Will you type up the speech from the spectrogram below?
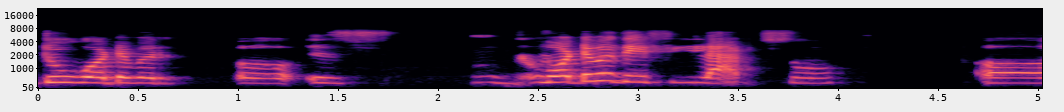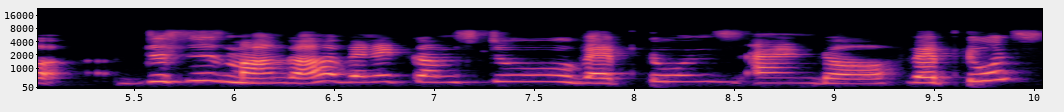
do whatever uh, is whatever they feel apt so uh, this is manga. When it comes to webtoons and uh, webtoons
